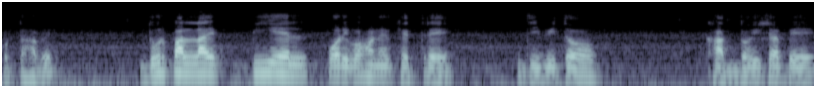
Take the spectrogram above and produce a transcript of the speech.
করতে হবে। দূরপাল্লায় পিএল পরিবহনের ক্ষেত্রে জীবিত খাদ্য হিসাবে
